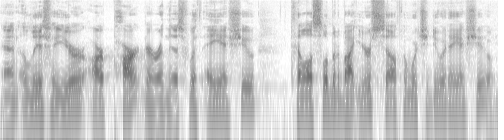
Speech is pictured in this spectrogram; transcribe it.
And Elisa, you're our partner in this with ASU. Tell us a little bit about yourself and what you do at ASU.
